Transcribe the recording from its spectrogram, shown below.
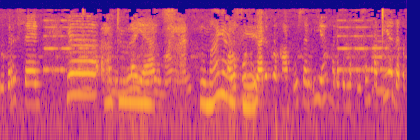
20%. Ya, alhamdulillah Aduh. ya, lumayan. Lumayan Walaupun sih. nggak ada penghapusan, iya nggak ada penghapusan, tapi ya dapat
